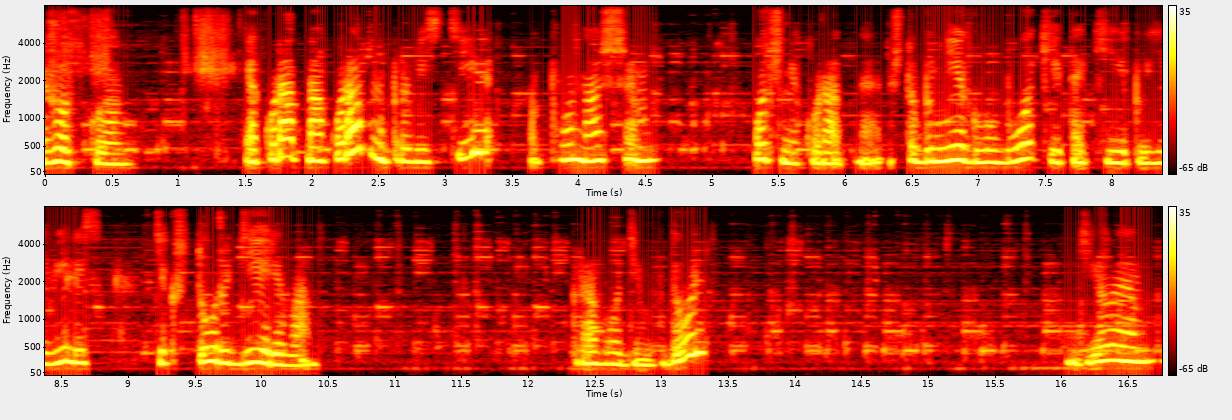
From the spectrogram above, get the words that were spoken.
жесткую, и аккуратно-аккуратно провести по нашим, очень аккуратно, чтобы не глубокие такие появились текстуры дерева. Проводим вдоль, делаем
